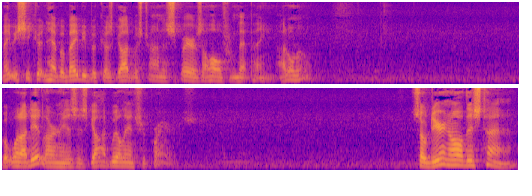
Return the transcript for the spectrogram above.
Maybe she couldn't have a baby because God was trying to spare us all from that pain. I don't know. But what I did learn is, is God will answer prayers. So during all this time,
